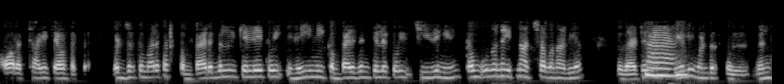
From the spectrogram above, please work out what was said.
और अच्छा क्या हो सकता है। बट जब तुम्हारे पास कंपेरेबल के लिए कोई है ही नहीं कंपेरिजन के लिए कोई चीज़ ही नहीं है तब उन्होंने इतना अच्छा बना दिया। तो that is really wonderful means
